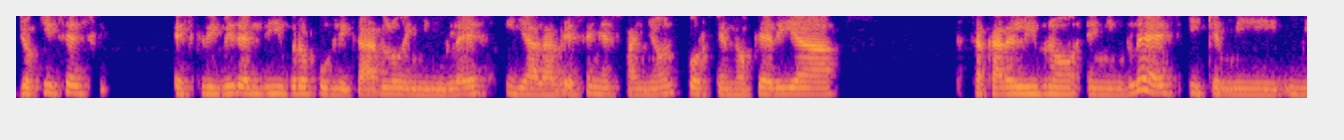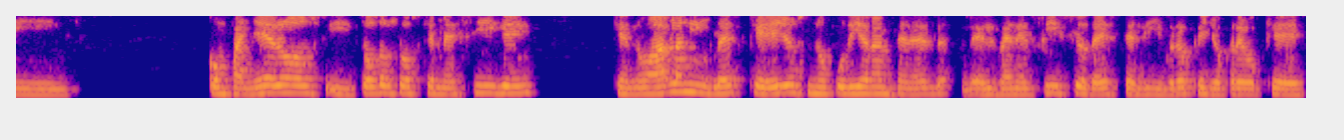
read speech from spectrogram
Yo quise escribir el libro, publicarlo en inglés y a la vez en español porque no quería sacar el libro en inglés y que mi, mis compañeros y todos los que me siguen que no hablan inglés, que ellos no pudieran tener el beneficio de este libro, que yo creo que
